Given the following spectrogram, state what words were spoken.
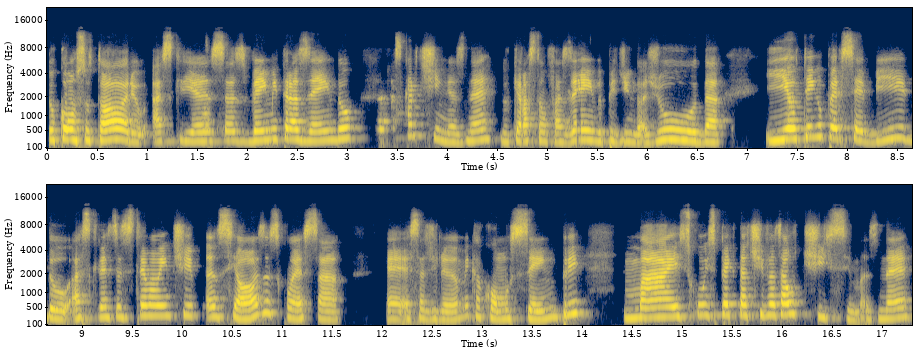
no consultório as crianças vêm me trazendo as cartinhas, né? Do que elas estão fazendo, pedindo ajuda. E eu tenho percebido as crianças extremamente ansiosas com essa, é, essa dinâmica, como sempre, mas com expectativas altíssimas, né?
